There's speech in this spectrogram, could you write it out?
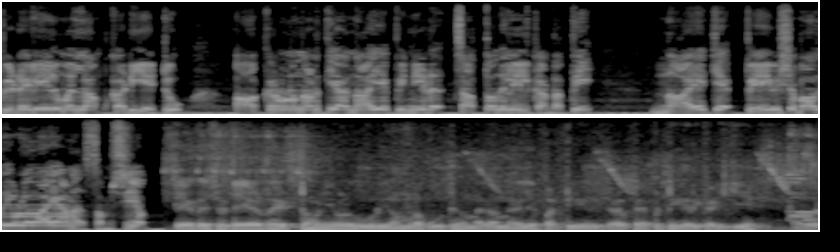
പിടലിയിലുമെല്ലാം കടിയേറ്റു. ആക്രമണം നടത്തിയ നായയെ പിന്നീട് ചത്ത നിലയിൽ കണ്ടെത്തി. നായയ്ക്ക് പേവിഷബാധയുള്ളതായാണ് സംശയം. ഏകദേശം ഒരു ഏഴര എട്ട് മണിയോട് കൂടി നമ്മുടെ കൂട്ടി നിന്ന കമ്മേലി പട്ടി കയറി പേപ്പട്ടി കയറി കടിക്കുകയും അത്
